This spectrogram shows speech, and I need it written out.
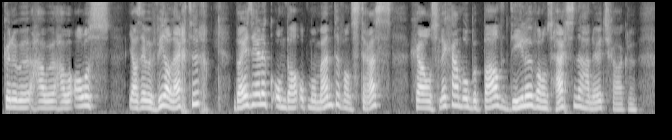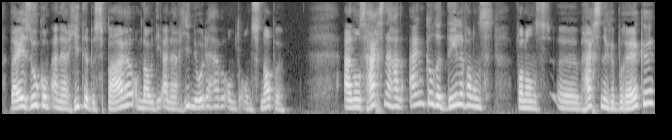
kunnen we, gaan, we, gaan we alles, ja, zijn we veel alerter? Dat is eigenlijk omdat op momenten van stress gaat ons lichaam ook bepaalde delen van ons hersenen gaan uitschakelen. Dat is ook om energie te besparen, omdat we die energie nodig hebben om te ontsnappen. En ons hersenen gaan enkel de delen van ons, van ons uh, hersenen gebruiken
